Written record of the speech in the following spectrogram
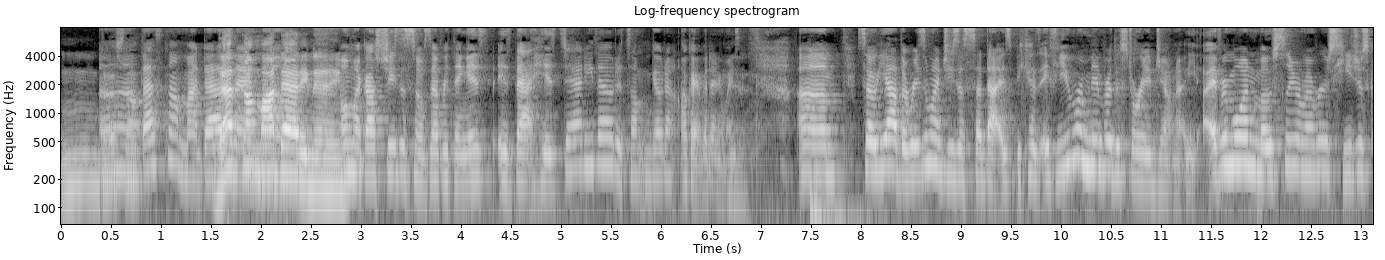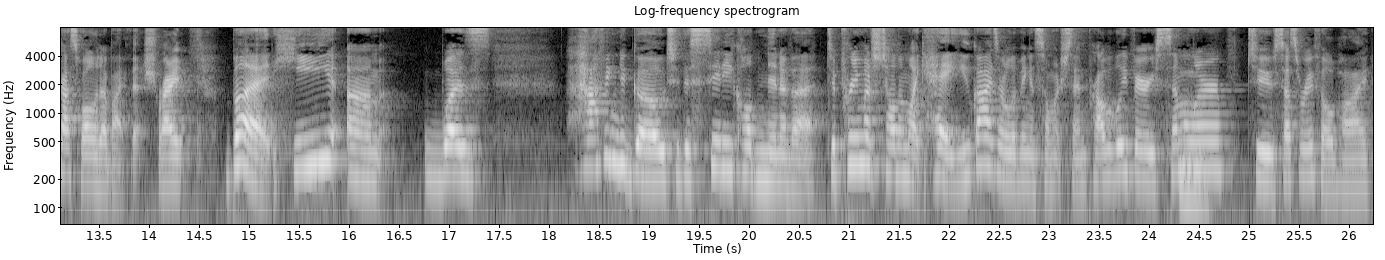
mm, "That's Uh, not that's not my dad's that's name, not my though. daddy name." Oh my gosh, Jesus knows everything. Is is that his daddy though? Did something go down? Okay, but anyways. Um, so yeah, the reason why Jesus said that is because if you remember the story of Jonah, everyone mostly remembers he just got swallowed up by fish, right? But he um, was having to go to this city called Nineveh to pretty much tell them like, "Hey, you guys are living in so much sin, probably very similar mm. to Caesarea Philippi."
